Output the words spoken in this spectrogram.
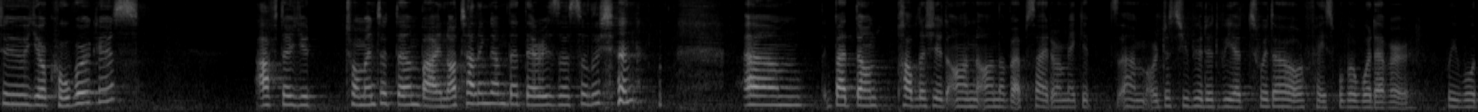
to your coworkers after you tormented them by not telling them that there is a solution. um, but don't publish it on, on a website or make it um, or distribute it via Twitter or Facebook or whatever. We would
